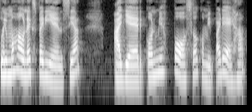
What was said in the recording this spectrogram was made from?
fuimos a una experiencia ayer con mi esposo, con mi pareja,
